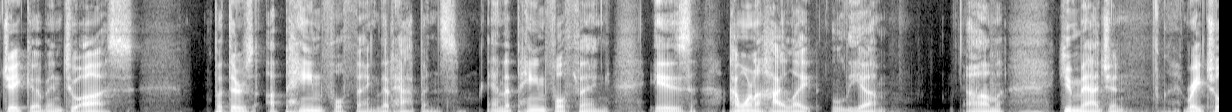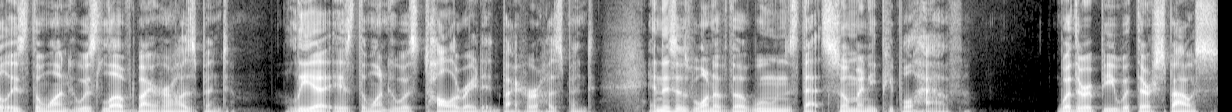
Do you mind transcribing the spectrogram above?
Jacob and to us. But there's a painful thing that happens. And the painful thing is I want to highlight Leah. Um, you imagine Rachel is the one who was loved by her husband. Leah is the one who was tolerated by her husband. And this is one of the wounds that so many people have, whether it be with their spouse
